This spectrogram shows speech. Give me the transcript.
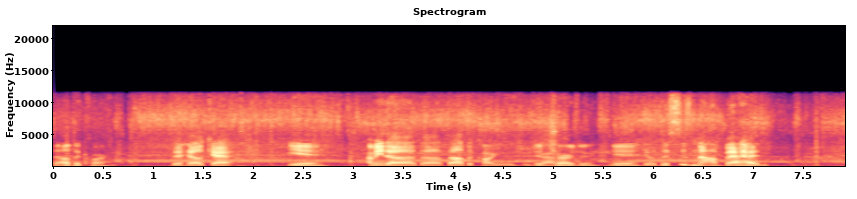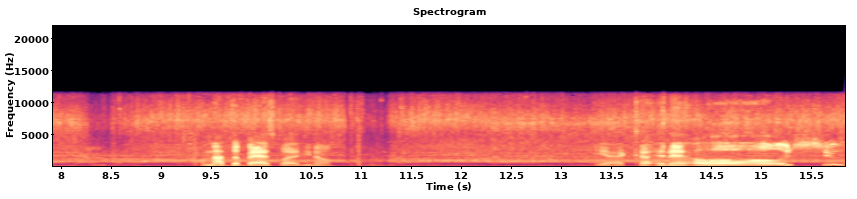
the other car. The Hellcat. Yeah, I mean, uh, the the other car you was the. Charger. Yeah. Yo, this is not bad. I'm not the best, but you know. Yeah, cutting it. Oh shoot!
